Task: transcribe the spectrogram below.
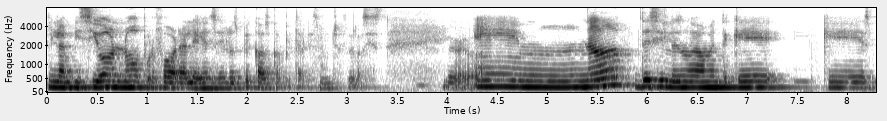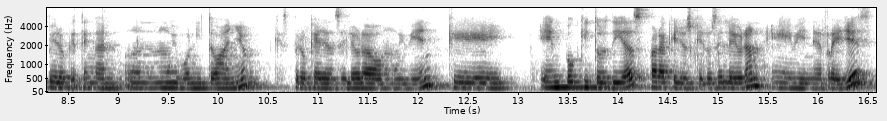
Y la ambición, no, por favor, aléjense de los pecados capitales. Muchas gracias. de verdad. Eh, nada, decirles nuevamente que, que espero que tengan un muy bonito año, que espero que hayan celebrado muy bien, que en poquitos días, para aquellos que lo celebran, eh, viene Reyes.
